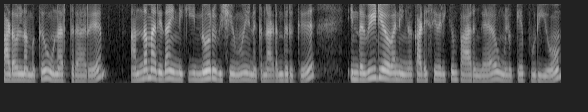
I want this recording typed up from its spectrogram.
கடவுள் நமக்கு உணர்த்துறாரு. அந்த மாதிரி தான் இன்றைக்கி இன்னொரு விஷயமும் எனக்கு நடந்திருக்கு. இந்த வீடியோவை நீங்கள் கடைசி வரைக்கும் பாருங்கள் உங்களுக்கே புரியும்.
